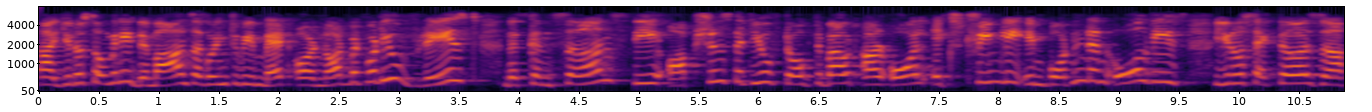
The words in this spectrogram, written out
uh, you know, so many demands are going to be met or not, but what you've raised, the concerns, the options that you've talked about are all extremely important and all these, you know, sectors, uh,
